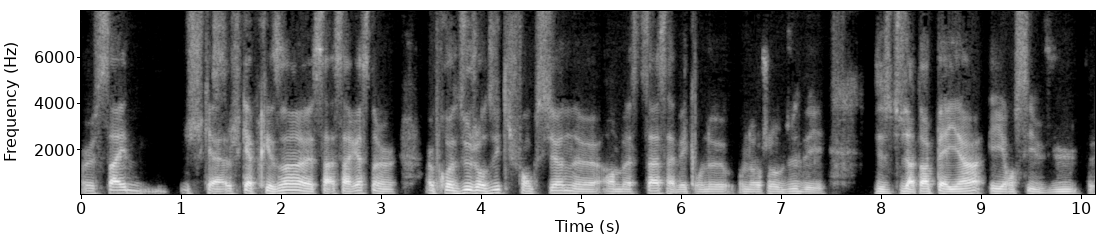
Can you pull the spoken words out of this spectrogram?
un side jusqu'à jusqu'à présent, ça, reste un, produit aujourd'hui qui fonctionne en must avec on a, on a aujourd'hui des des utilisateurs payants et on s'est vu euh,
